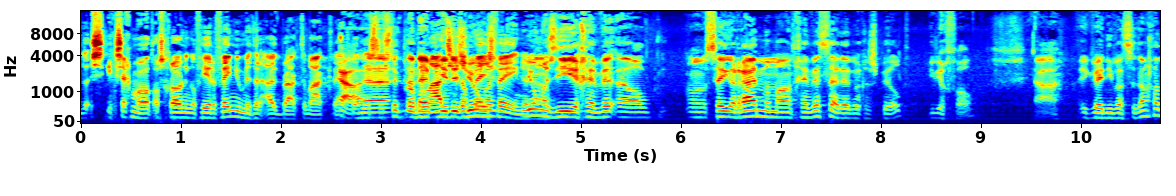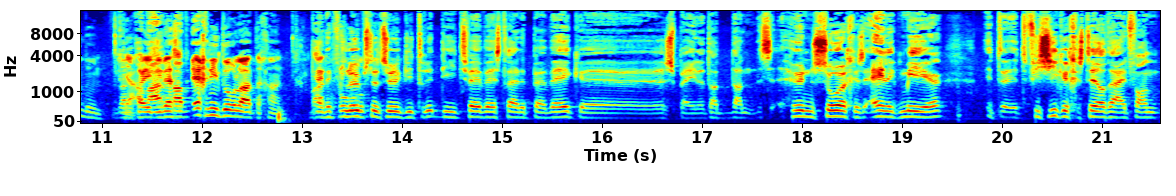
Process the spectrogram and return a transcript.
dus ik zeg maar wat als Groningen of Heerenveen nu met een uitbraak te maken krijgt. dan is het een eh, stuk dan dan jongens, PSV. inderdaad. jongens die geen, we- al al zeker ruim een maand geen wedstrijd hebben gespeeld. In ieder geval. Ja, ik weet niet wat ze dan gaan doen. Dan Ja, kan je die wedstrijd echt niet door laten gaan. Maar Kijk, de clubs natuurlijk die, die twee wedstrijden per week eh, spelen, dat, dan, hun zorg is eigenlijk meer het, het fysieke gesteldheid van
